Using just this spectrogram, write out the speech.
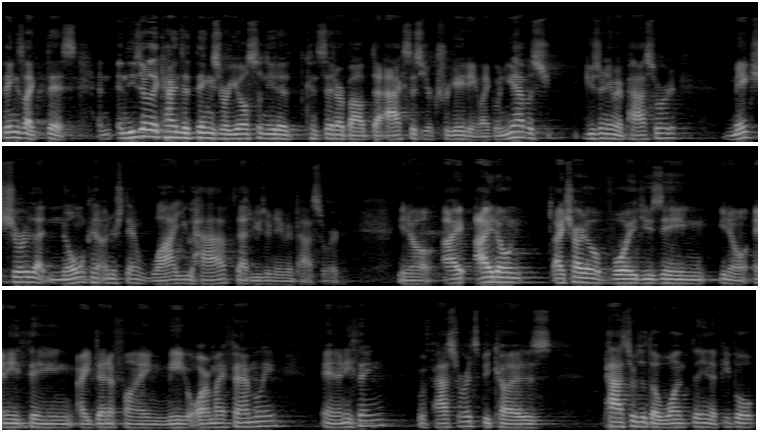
things like this. And, and these are the kinds of things where you also need to consider about the access you're creating. Like when you have a username and password, make sure that no one can understand why you have that username and password. You know, I, I don't, I try to avoid using, you know, anything identifying me or my family in anything with passwords because passwords are the one thing that people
